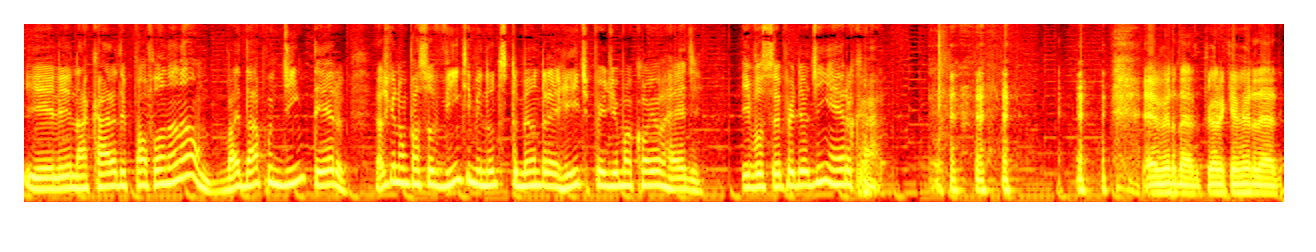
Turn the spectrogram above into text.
e ele, na cara de pau, falou: Não, não, vai dar pro dia inteiro. Eu acho que não passou 20 minutos, tomei um dry hit perdi uma coil head. E você perdeu dinheiro, cara. é verdade, pior é que é verdade.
